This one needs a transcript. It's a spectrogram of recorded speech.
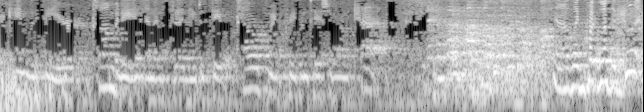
I came to see your comedy, and instead you just gave a PowerPoint presentation on cats." and I was like, "But was it good?"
